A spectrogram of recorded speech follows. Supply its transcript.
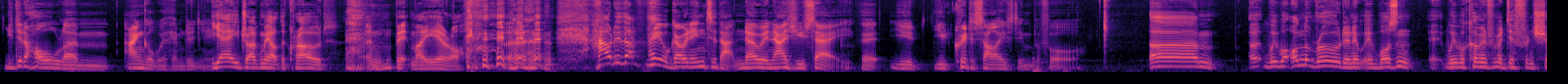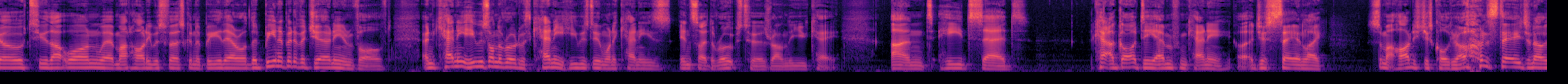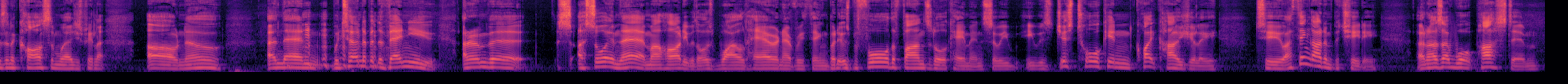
you did a whole um, angle with him, didn't you? yeah, he dragged me out the crowd and bit my ear off. How did that feel going into that, knowing, as you say, that you you'd criticised him before? Um, uh, we were on the road, and it, it wasn't. We were coming from a different show to that one where Matt Hardy was first going to be there, or there'd been a bit of a journey involved. And Kenny, he was on the road with Kenny. He was doing one of Kenny's Inside the Ropes tours around the UK, and he'd said, "Okay, I got a DM from Kenny uh, just saying like, so Matt Hardy's just called you out on stage, and I was in a car somewhere, just being like, oh no." And then we turned up at the venue. I remember I saw him there, Matt Hardy, with all his wild hair and everything. But it was before the fans had all came in, so he he was just talking quite casually to I think Adam Pacitti. And as I walked past him,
